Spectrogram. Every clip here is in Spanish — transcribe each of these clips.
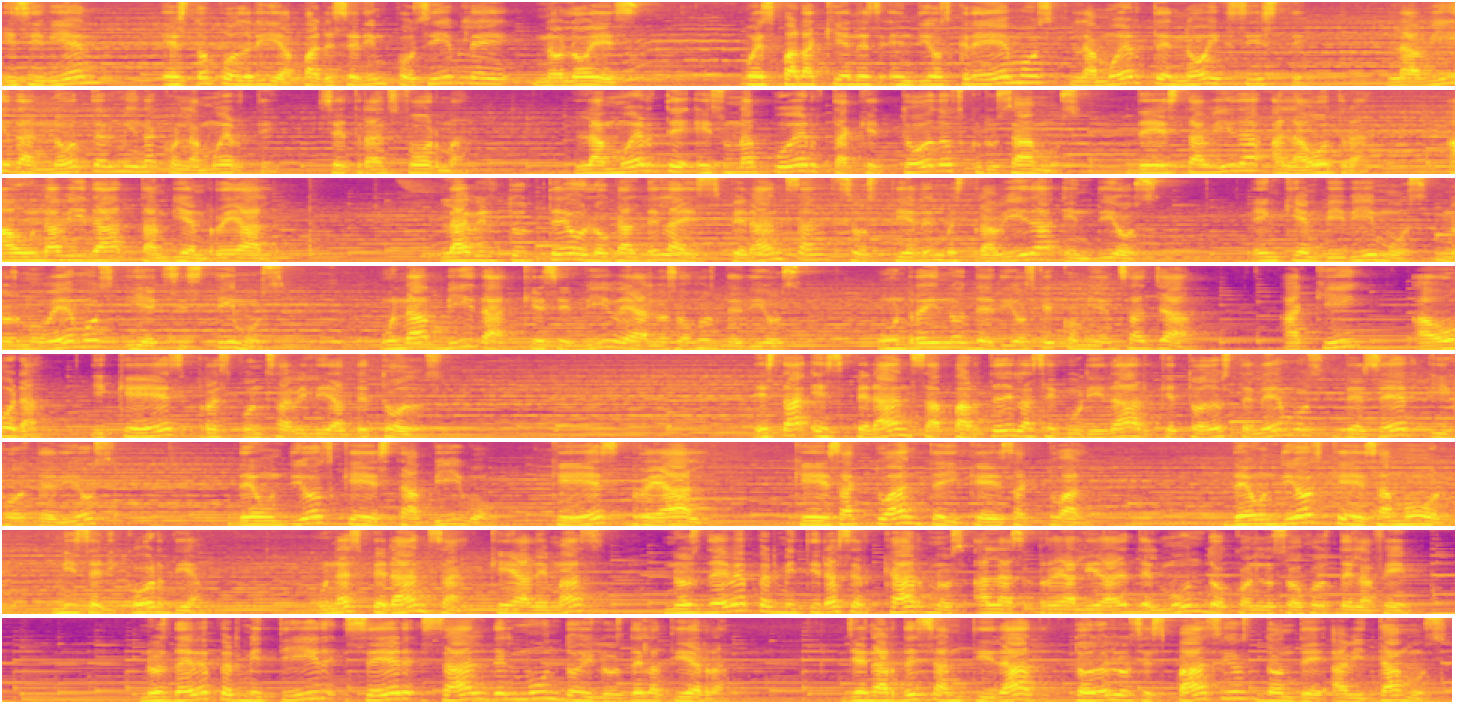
Y si bien esto podría parecer imposible, no lo es, pues para quienes en Dios creemos, la muerte no existe. La vida no termina con la muerte, se transforma. La muerte es una puerta que todos cruzamos de esta vida a la otra, a una vida también real. La virtud teologal de la esperanza sostiene nuestra vida en Dios, en quien vivimos, nos movemos y existimos. Una vida que se vive a los ojos de Dios, un reino de Dios que comienza ya, aquí, ahora, y que es responsabilidad de todos. Esta esperanza parte de la seguridad que todos tenemos de ser hijos de Dios, de un Dios que está vivo, que es real, que es actuante y que es actual, de un Dios que es amor, misericordia, una esperanza que además nos debe permitir acercarnos a las realidades del mundo con los ojos de la fe. Nos debe permitir ser sal del mundo y luz de la tierra llenar de santidad todos los espacios donde habitamos,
